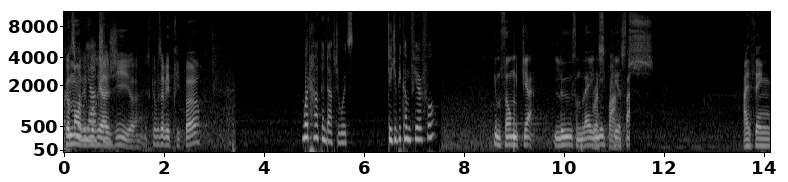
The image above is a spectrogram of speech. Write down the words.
Comment avez-vous réagi euh, Est-ce que vous avez pris peur? What happened afterwards? Did you become fearful? ខ្ញុំសូមបញ្ជាក់ឮសំឡេងនេះភាសា Response. I think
